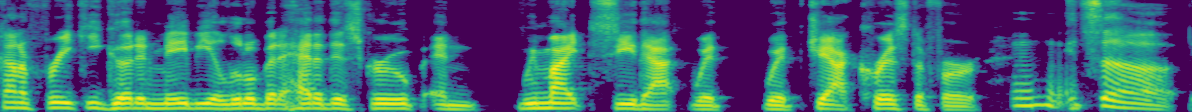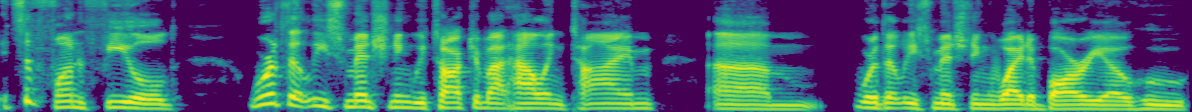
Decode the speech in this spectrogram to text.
kind of freaky good and maybe a little bit ahead of this group, and we might see that with with Jack Christopher, mm-hmm. it's a it's a fun field. Worth at least mentioning. We talked about Howling Time. Um, worth at least mentioning White Abarrio, who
